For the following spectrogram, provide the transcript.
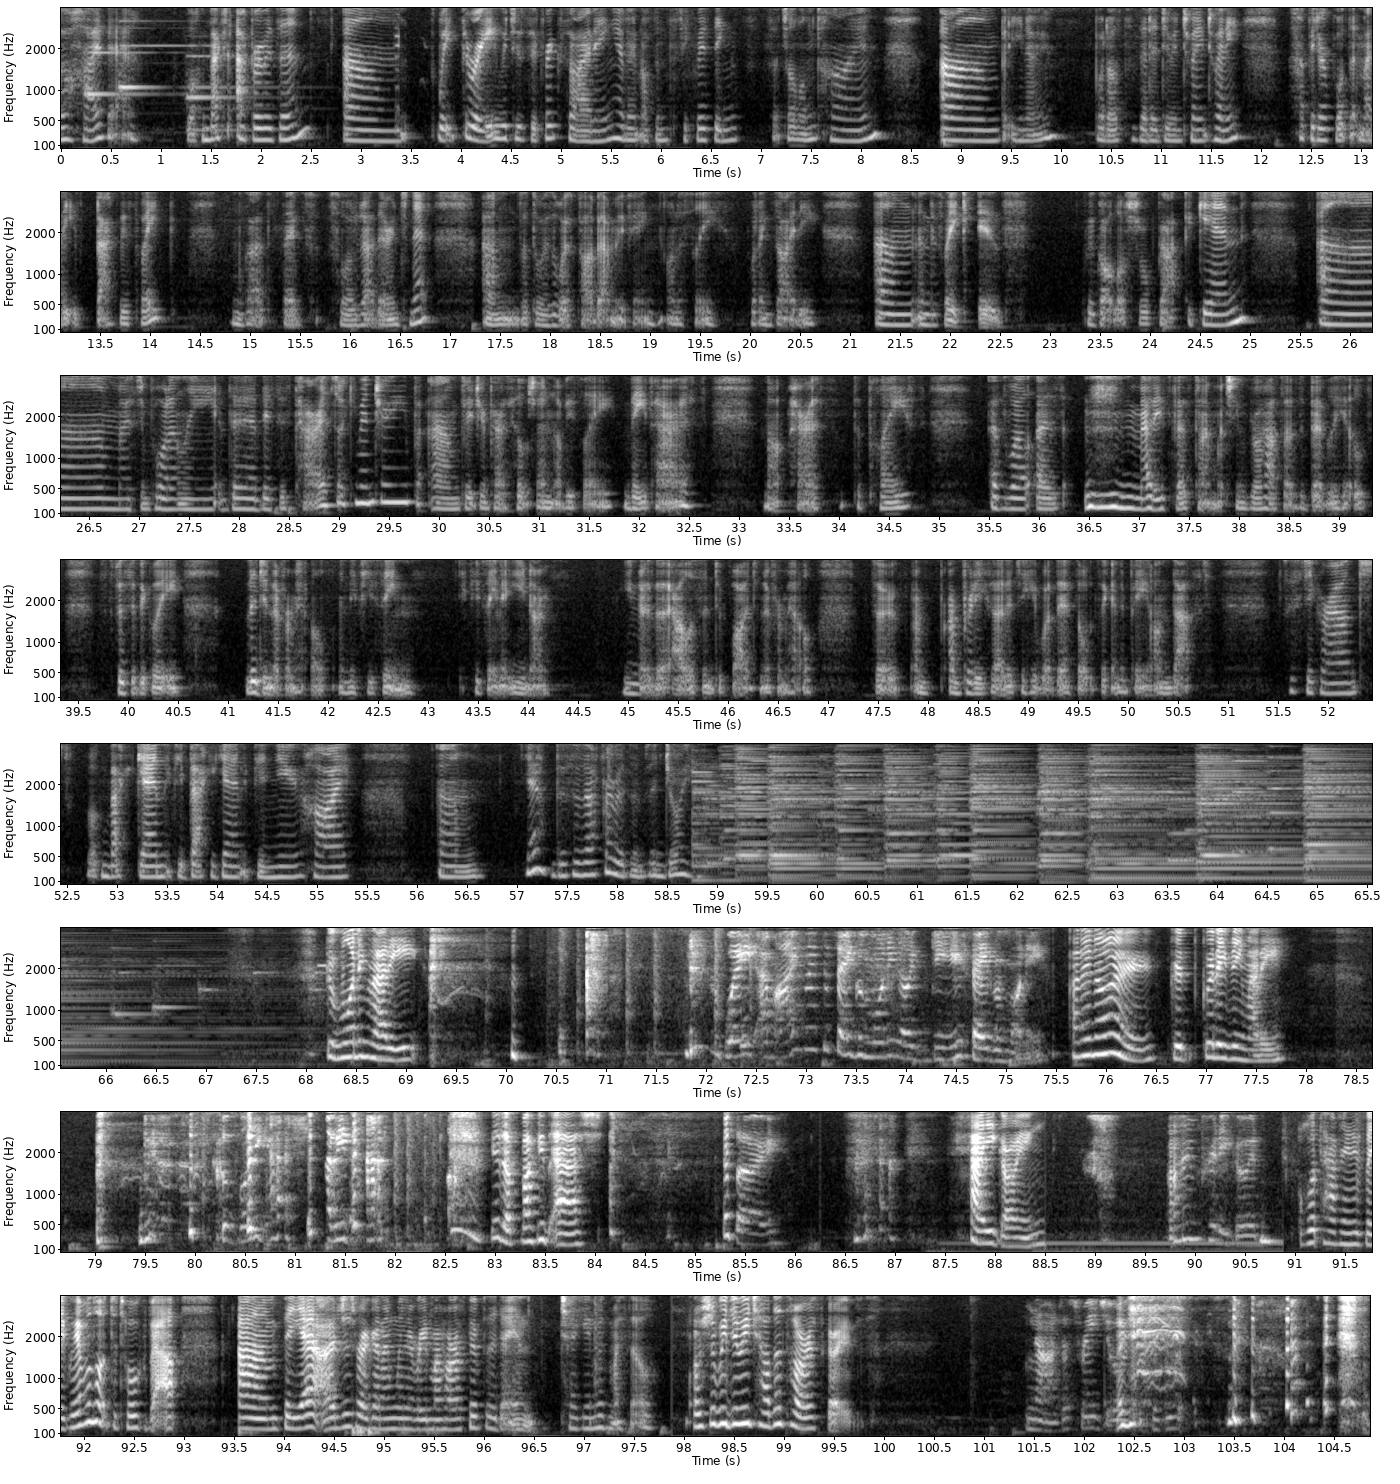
Oh, hi there. Welcome back to Aphorisms. Um, week three, which is super exciting. I don't often stick with things such a long time. Um, but you know, what else is there to do in 2020? Happy to report that Madi is back this week. I'm glad that they've sorted out their internet. Um, that's always the worst part about moving, honestly. What anxiety. Um, and this week is we've got a lot to talk about again. Um, most importantly, the This Is Paris documentary, um, featuring Paris Hilton, obviously the Paris, not Paris the place, as well as Madi's first time watching Real Housewives of Beverly Hills, specifically The Dinner from Hell. And if you've seen, if you've seen it, you know, you know the Allison DuBois Dinner from Hell. So I'm I'm pretty excited to hear what their thoughts are going to be on that. So stick around. Welcome back again. If you're back again, if you're new, hi. Um, yeah, this is Aphorisms. Enjoy. Good morning, Madi. Wait, am I supposed to say good morning or do you say good morning? I don't know. Good good evening, Madi. good morning, Ash. I mean, Ash. Who the fuck is Ash? Sorry. How are you going? I'm pretty good. What's happening this week? We have a lot to talk about. Um, but yeah, I just reckon I'm going to read my horoscope for the day and check in with myself. Or should we do each other's horoscopes? Nah, just read yours Okay. because you,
